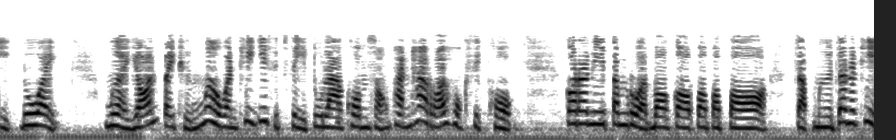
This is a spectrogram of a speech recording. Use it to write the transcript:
อีกด้วย เมื่อย้อนไปถึงเมื่อวันที่ 24 ตุลาคม 2566 กรณีตำรวจบกปปป จับมือเจ้าหน้าที่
